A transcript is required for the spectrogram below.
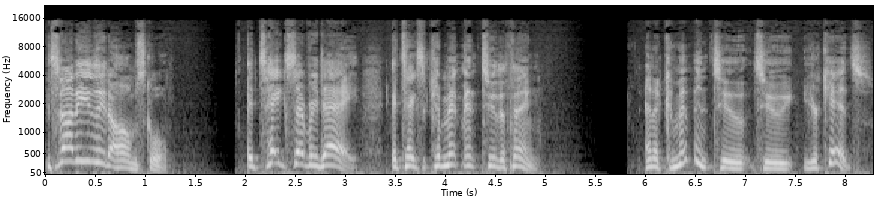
It's not easy to homeschool. It takes every day. It takes a commitment to the thing and a commitment to to your kids.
